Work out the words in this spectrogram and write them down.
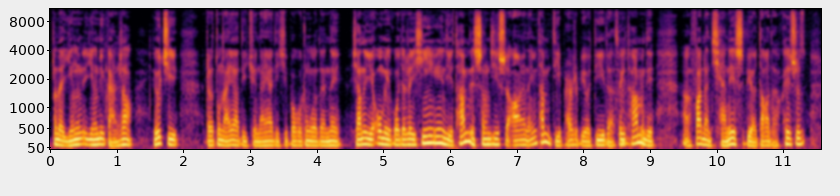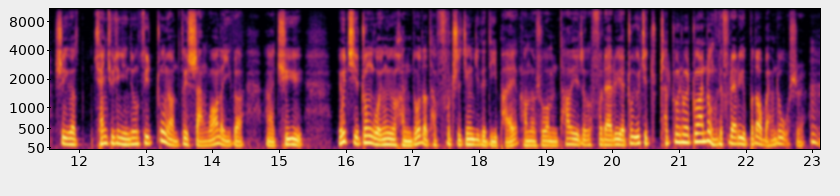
正在盈盈利赶上，尤其。这个东南亚地区、南亚地区，包括中国在内，相对于欧美国家这些新兴经济，他们的生机是昂然的，因为他们底盘是比较低的，所以他们的啊发展潜力是比较大的，可以是是一个全球经济中最重要的、最闪光的一个啊区域。尤其中国拥有很多的它扶持经济的底牌，刚才说我们它的这个负债率，中尤其它中中央政府的负债率不到百分之五十，嗯，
